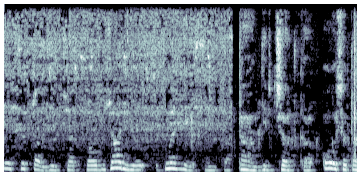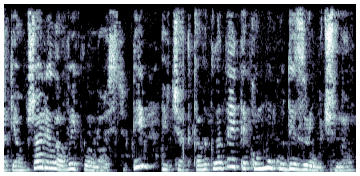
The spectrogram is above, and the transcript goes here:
Ось так, дівчатка, обжарю злегесенька. Так, дівчатка, ось отак я обжарила, виклала сюди. Дівчатка, викладайте кому куди зручно.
